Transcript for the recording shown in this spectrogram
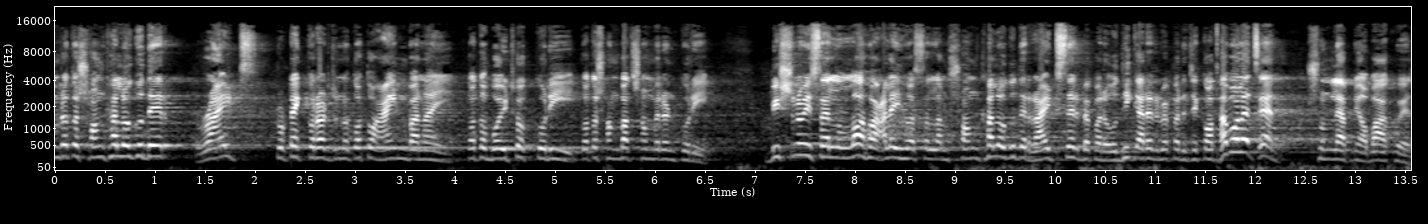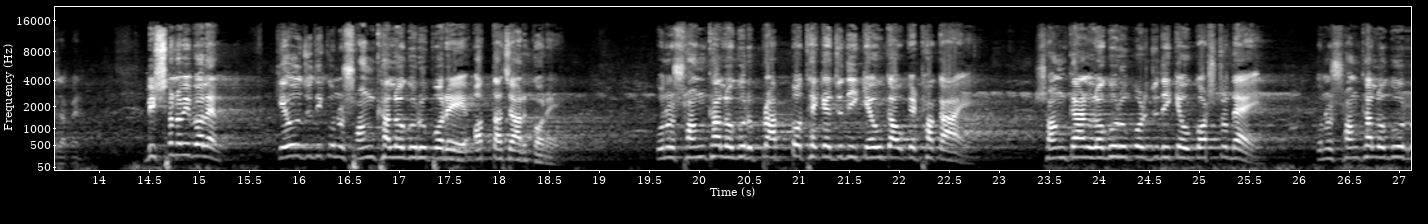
আমরা তো সংখ্যালঘুদের রাইটস প্রোটেক্ট করার জন্য কত আইন বানাই, কত বৈঠক করি, কত সংবাদ সম্মেলন করি। বিষ্ণু সাল্লাহ আলাইহাসাল্লাম সংখ্যালঘুদের রাইটসের ব্যাপারে, অধিকারের ব্যাপারে যে কথা বলেছেন, শুনলে আপনি অবাক হয়ে যাবেন। বিশ্বনবী বলেন, কেউ যদি কোনো সংখ্যালঘুর উপরে অত্যাচার করে, কোনো সংখ্যালঘুর প্রাপ্য থেকে যদি কেউ কাউকে ঠকায়, সংখ্যালঘুর উপর যদি কেউ কষ্ট দেয়, কোনো সংখ্যালঘুর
